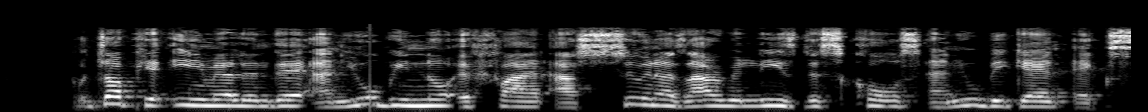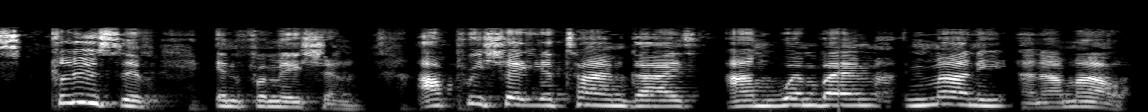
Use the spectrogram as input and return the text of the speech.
drop your email in there and you'll be notified as soon as I release this course and you'll be getting exclusive information. I appreciate your time, guys. I'm Wemba Imani and I'm out.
